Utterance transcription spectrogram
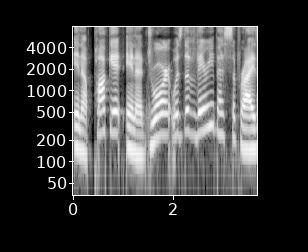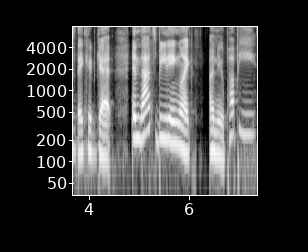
in a pocket, in a drawer, was the very best surprise they could get. And that's beating like a new puppy,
